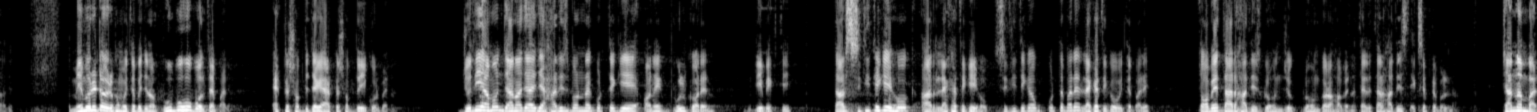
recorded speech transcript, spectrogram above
তাদের। তো মেমোরিটা ওইরকম হইতে হবে যেন হুবহু বলতে পারে। একটা শব্দের জায়গায় একটা শব্দ ই করবে না। যদি এমন জানা যায় যে হাদিস বর্ণনা করতে গিয়ে অনেক ভুল করেন যে ব্যক্তি, তার স্মৃতি থেকেই হোক আর লেখা থেকেই হোক, স্মৃতি থেকেও করতে পারে, লেখা থেকেও হইতে পারে, তবে তার হাদিস গ্রহণযোগ্য গ্রহণ করা হবে না। তাহলে তার হাদিস অ্যাকসেপ্টেবল না। চার নাম্বার,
